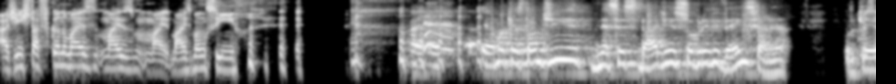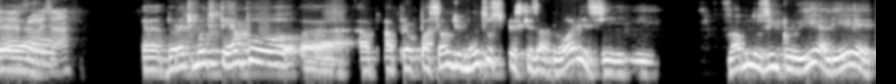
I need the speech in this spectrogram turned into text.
a gente está ficando mais, mais, mais, mais mansinho. é, é uma questão de necessidade de sobrevivência, né? Porque pois é, pois é. É, durante muito tempo, a, a, preocupação de muitos pesquisadores, e, e vamos nos incluir ali,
